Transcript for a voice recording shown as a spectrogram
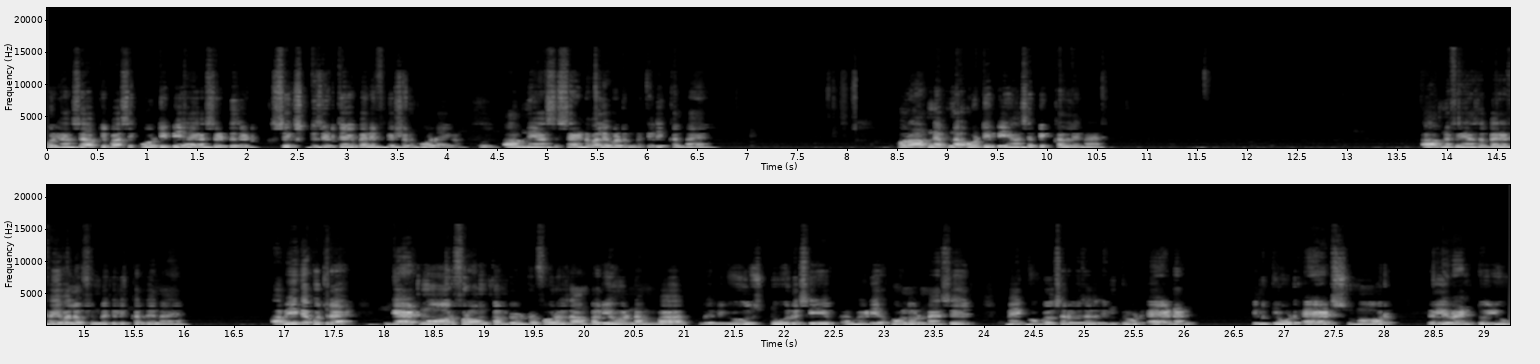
और यहाँ से आपके पास एक ओटीपी आएगा। सिक्स डिजिट सिक्स डिजिट का एक वेरिफिकेशन कोड आएगा। आपने यहाँ से सेंड वाले बटन पे क्लिक करना है और आपने अपना ओटीपी यहाँ से पिक कर लेना है। आपने फिर यहाँ से वेरीफाई वाले ऑप्शन पे क्लिक कर देना है। अब ये क्या पूछ रहा है? Get more from computer for example your number will use to receive video call और message make Google services include ad and include ads more relevant to you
